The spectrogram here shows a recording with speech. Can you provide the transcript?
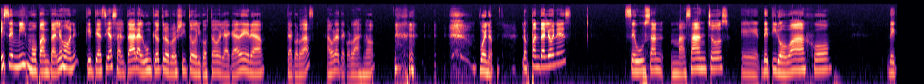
ese mismo pantalón que te hacía saltar algún que otro rollito del costado de la cadera. ¿Te acordás? Ahora te acordás, ¿no? bueno, los pantalones se usan más anchos, eh, de tiro bajo, de,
